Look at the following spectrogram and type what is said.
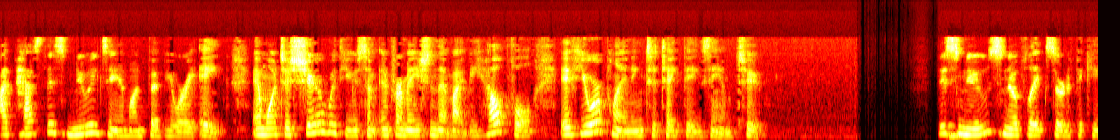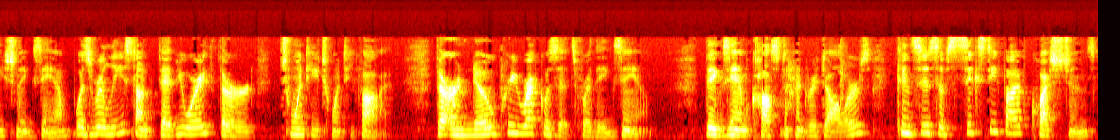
I passed this new exam on February 8th and want to share with you some information that might be helpful if you're planning to take the exam too. This new Snowflake certification exam was released on February 3rd, 2025. There are no prerequisites for the exam. The exam costs $100, consists of 65 questions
